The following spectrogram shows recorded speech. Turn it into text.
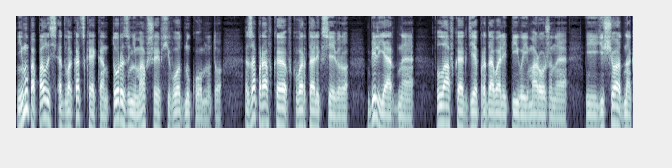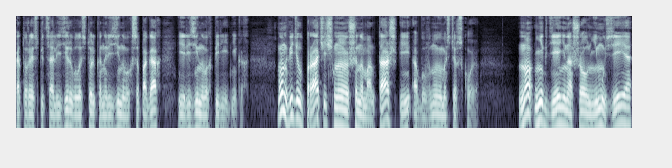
Ему попалась адвокатская контора, занимавшая всего одну комнату, заправка в квартале к северу, бильярдная, лавка, где продавали пиво и мороженое, и еще одна, которая специализировалась только на резиновых сапогах и резиновых передниках. Он видел прачечную, шиномонтаж и обувную мастерскую. Но нигде не нашел ни музея,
